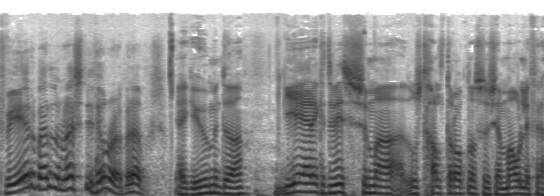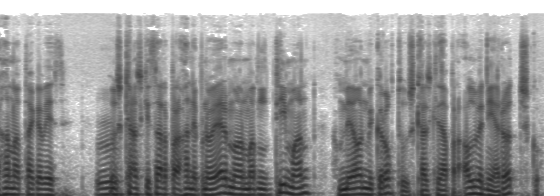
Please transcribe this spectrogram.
hver verður næsti þjálfara breyðabliks? ekki hugmyndu það. Ég er ekkert viss um að þú veist Haldur Ótnarsson sé máli fyrir hann að taka við. Þú veist kannski það er bara hann er búin að vera með honum allan tíman hann með honum í gróttu, þú veist kannski það er bara alveg nýja rödd sko.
